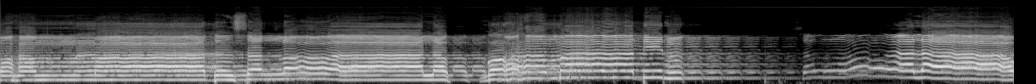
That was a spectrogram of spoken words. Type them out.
মুহাম্মদ সাল্লাল্লাহু মুহাম্মাদিন সাল্লাল্লাহু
